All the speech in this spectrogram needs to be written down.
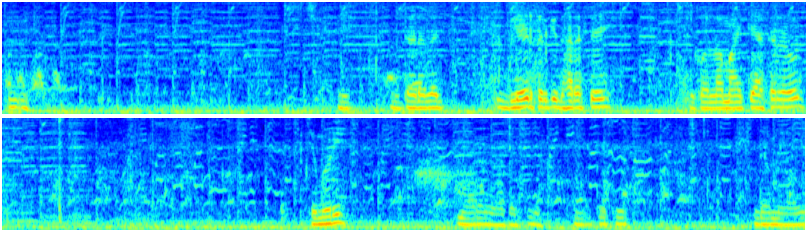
त्याला ब्लेड सारखी धार असते. ती कोणाला माहिती असेल राहुल चिमुरी. मारायला लागायची दम लावू.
